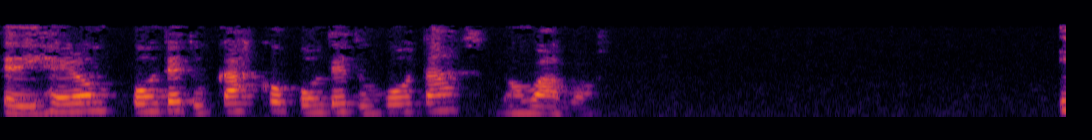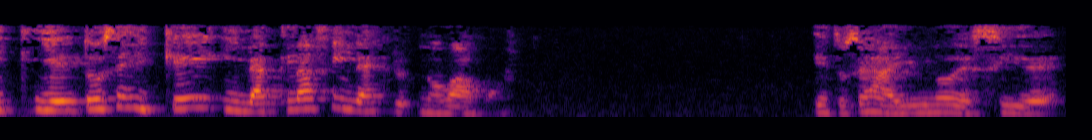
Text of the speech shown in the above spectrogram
te dijeron, ponte tu casco, ponte tus botas, nos vamos. Y, entonces, ¿y qué? Y la clase y la... Nos vamos. Y entonces ahí uno decide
